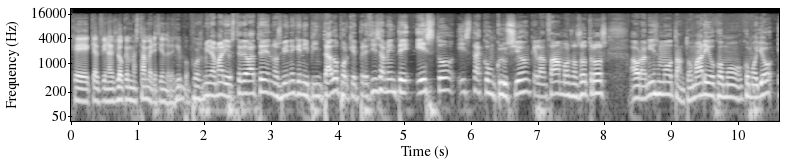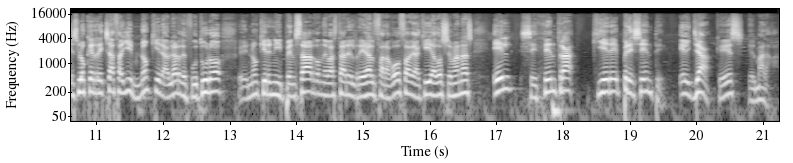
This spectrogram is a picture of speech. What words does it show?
que, que al final es lo que más está mereciendo el equipo. Pues mira, Mario, este debate nos viene que ni pintado porque precisamente esto, esta conclusión que lanzábamos nosotros ahora mismo, tanto Mario como, como yo, es lo que rechaza Jim. No quiere hablar de futuro, eh, no quiere ni pensar dónde va a estar el Real Zaragoza de aquí a dos semanas. Él se centra, quiere presente, el ya, que es el Málaga.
